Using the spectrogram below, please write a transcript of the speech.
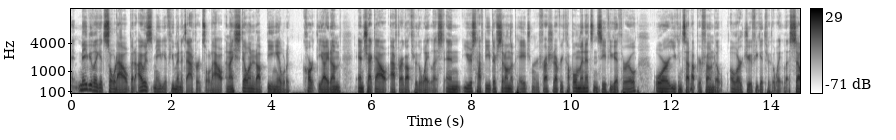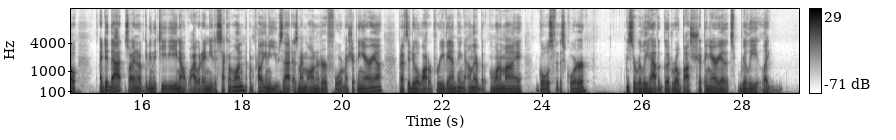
maybe like it sold out, but I was maybe a few minutes after it sold out, and I still ended up being able to cart the item and check out after I got through the waitlist. And you just have to either sit on the page and refresh it every couple of minutes and see if you get through, or you can set up your phone to alert you if you get through the waitlist. So I did that, so I ended up getting the TV. Now, why would I need a second one? I'm probably going to use that as my monitor for my shipping area, but I have to do a lot of revamping down there. But one of my goals for this quarter is to really have a good, robust shipping area that's really like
